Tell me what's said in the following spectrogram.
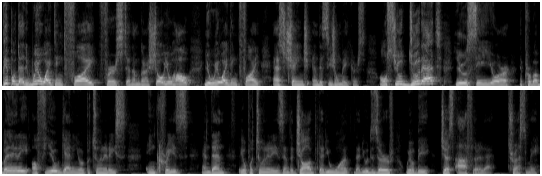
people that will identify first, and I'm gonna show you how you will identify as change and decision makers. Once you do that, you will see your the probability of you getting your opportunities increase. And then the opportunities and the job that you want, that you deserve, will be just after that. Trust me.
